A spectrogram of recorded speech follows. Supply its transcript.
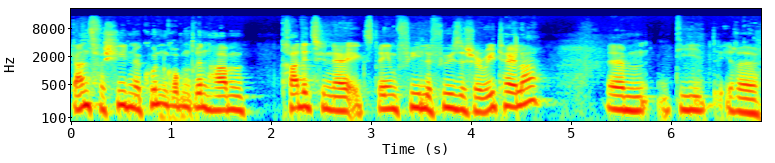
ganz verschiedene Kundengruppen drin haben, traditionell extrem viele physische Retailer ähm, die ihre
